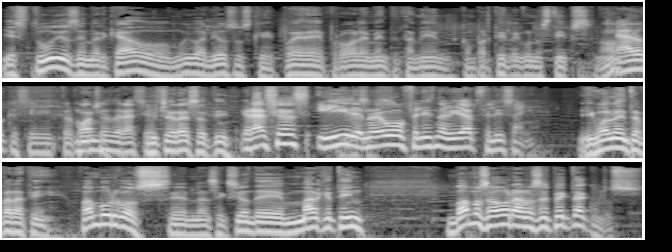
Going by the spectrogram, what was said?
y estudios de mercado muy valiosos que puede probablemente también compartirle algunos tips, ¿no? Claro que sí, Víctor. muchas gracias. Muchas gracias a ti. Gracias y de nuevo feliz Navidad, feliz año. Igualmente para ti. Juan Burgos, en la sección de marketing. Vamos ahora a los espectáculos.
